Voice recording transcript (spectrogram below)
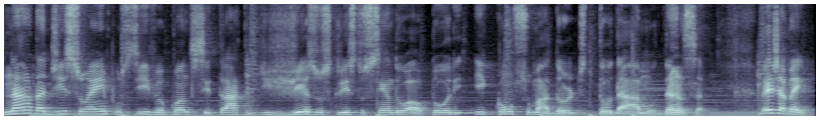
Nada disso é impossível quando se trata de Jesus Cristo sendo o autor e consumador de toda a mudança. Veja bem,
